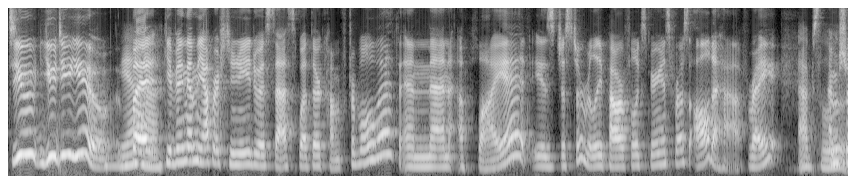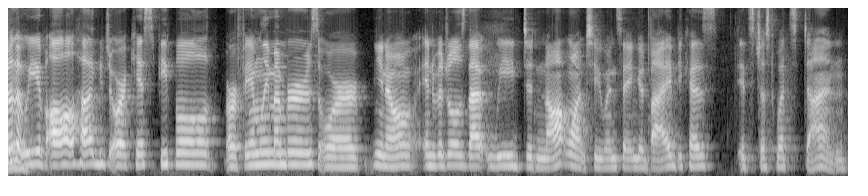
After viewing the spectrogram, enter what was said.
do you do you? Yeah. But giving them the opportunity to assess what they're comfortable with and then apply it is just a really powerful experience for us all to have, right? Absolutely. I'm sure that we have all hugged or kissed people or family members or, you know, individuals that we did not want to when saying goodbye because it's just what's done.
